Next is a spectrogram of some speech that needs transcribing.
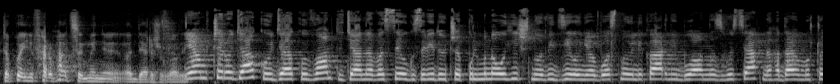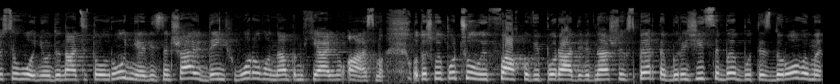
такої інформації ми не одержували. Я вам щиро дякую. Дякую вам. Тетяна Василюк, завідуюча пульмонологічного відділення обласної лікарні, була у нас в гостях. Нагадаємо, що сьогодні, 11 грудня, відзначають День хворого на бронхіальну астму. Отож, ви почули фахові поради від нашого експерта. Бережіть себе, будьте здоровими.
